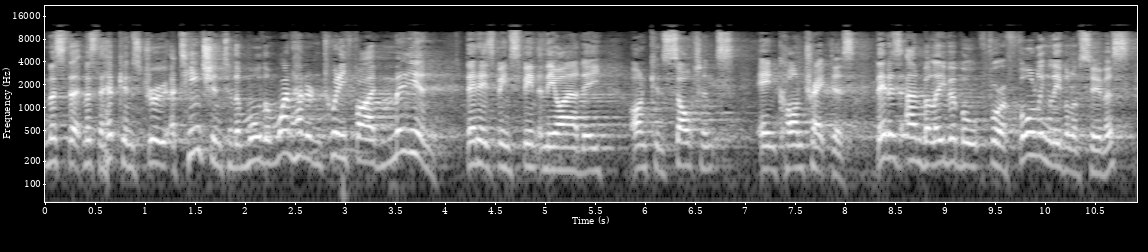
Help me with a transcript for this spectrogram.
Mr. Mr. Hipkins drew attention to the more than 125 million that has been spent in the IRD on consultants and contractors. That is unbelievable for a falling level of service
